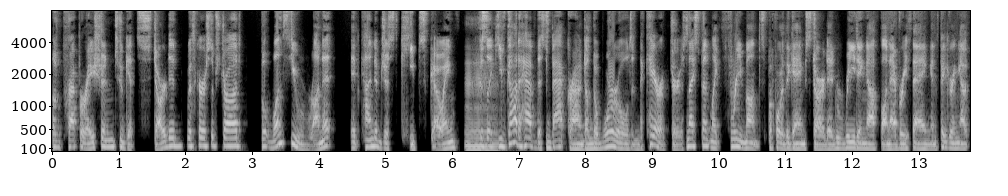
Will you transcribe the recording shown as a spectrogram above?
of preparation to get started with Curse of Strahd, but once you run it, it kind of just keeps going. Because Mm. like you've got to have this background on the world and the characters. And I spent like three months before the game started reading up on everything and figuring out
